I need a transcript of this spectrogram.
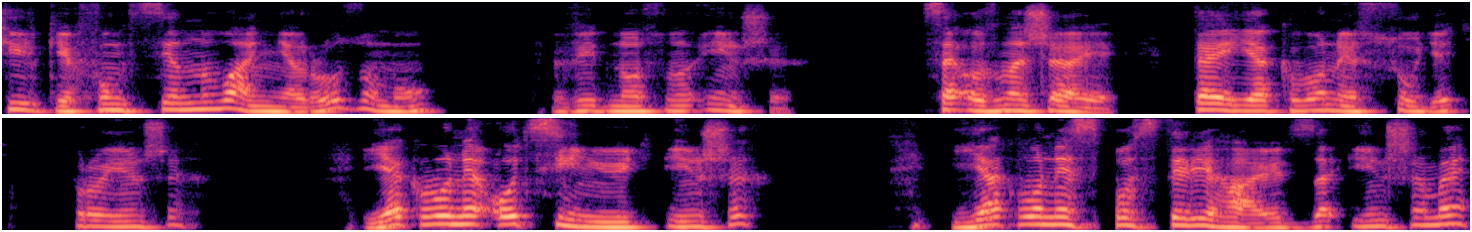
тільки функціонування розуму відносно інших. Це означає те, як вони судять про інших, як вони оцінюють інших, як вони спостерігають за іншими,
